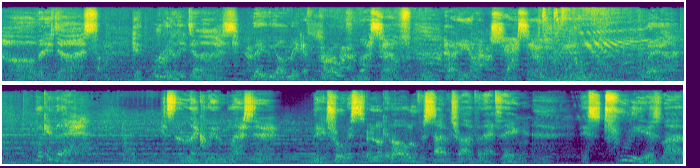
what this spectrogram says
Oh, but it does. It really does. Maybe I'll make a throne for myself out of your chassis. Look at that. It's the Requiem Blaster. Megatronus has been looking all over Cybertron for that thing. This truly is my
